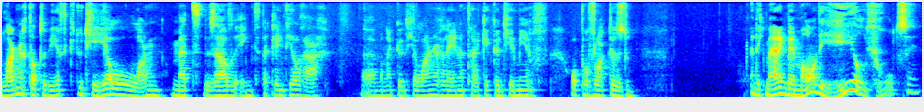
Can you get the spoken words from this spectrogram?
langer tatoeëert, doet je heel lang met dezelfde inkt. Dat klinkt heel raar. Uh, maar dan kun je langer lijnen trekken, kun je meer oppervlaktes doen. En ik merk bij mannen die heel groot zijn,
